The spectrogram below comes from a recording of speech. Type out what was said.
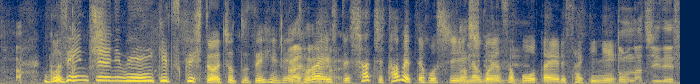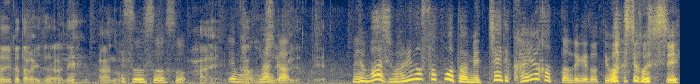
午前中に免疫つく人はちょっとぜひね、トライしてシャチ食べてほしい名古屋サポーターより先おに。友達でそういう方がいたらねあの。そうそうそう。はい。でもなんかいやマジマリノスサポーターめっちゃいて買えなかったんだけどって言わせてほしい。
